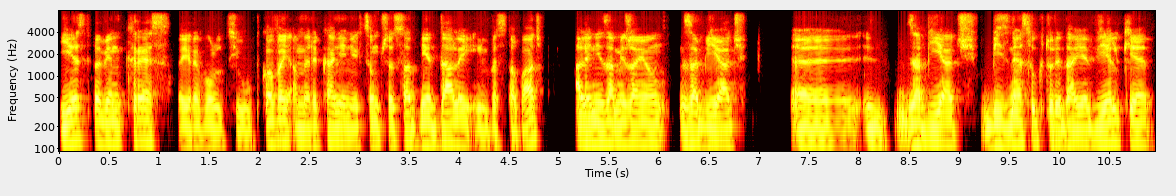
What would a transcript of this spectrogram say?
jest pewien kres tej rewolucji łupkowej. Amerykanie nie chcą przesadnie dalej inwestować, ale nie zamierzają zabijać, zabijać biznesu, który daje wielkie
